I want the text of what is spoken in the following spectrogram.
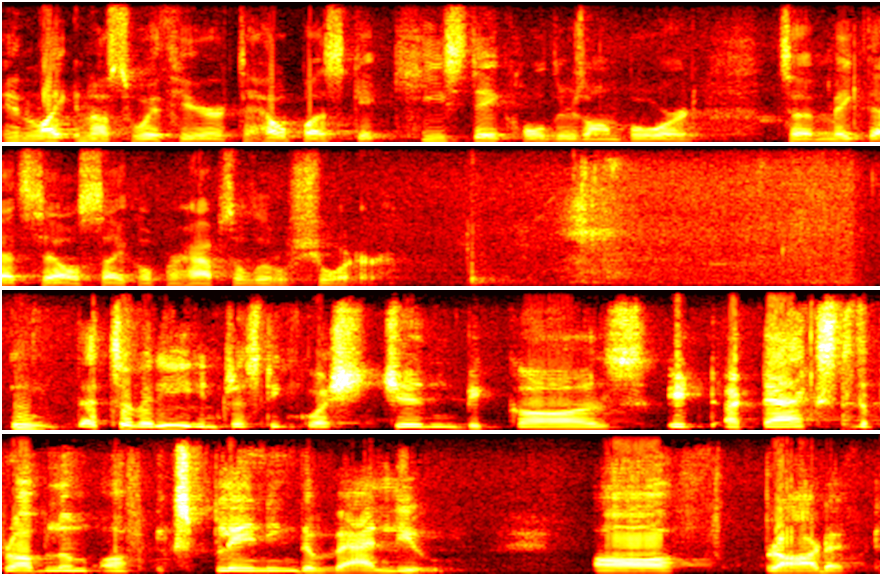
enlighten us with here to help us get key stakeholders on board to make that sales cycle perhaps a little shorter? Mm, that's a very interesting question because it attacks the problem of explaining the value of product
